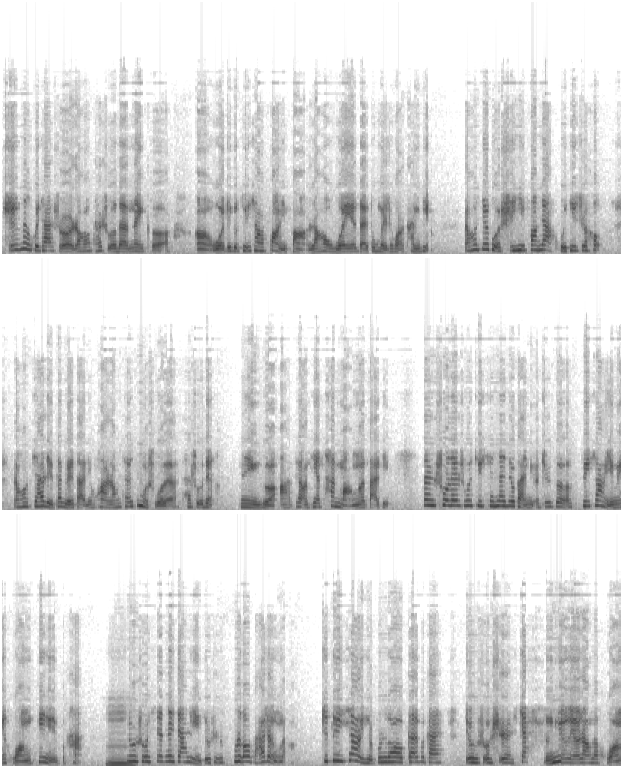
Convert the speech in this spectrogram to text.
十月份回家的时候，然后他说的那个，嗯，我这个对象放一放，然后我也在东北这块看病，然后结果十一放假回去之后，然后家里再给他打电话，然后他就这么说的，他说的，那个啊，这两天太忙了咋地？但是说来说去，现在就感觉这个对象也没黄，病也不看，嗯，就是说现在家里就是不知道咋整了。这对象也不知道该不该，就是说是下死命令让他黄，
